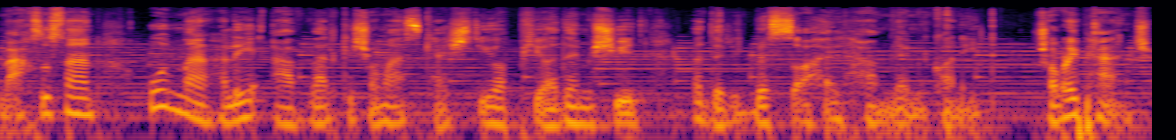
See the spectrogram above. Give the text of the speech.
مخصوصا اون مرحله اول که شما از کشتی ها پیاده میشید و دارید به ساحل حمله می‌کنید. شماره 5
